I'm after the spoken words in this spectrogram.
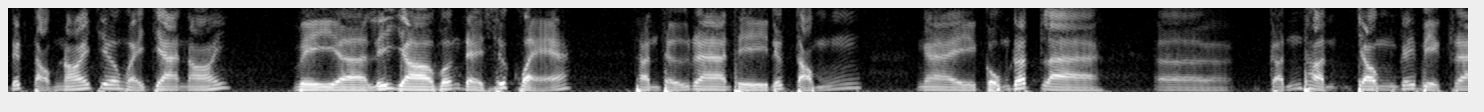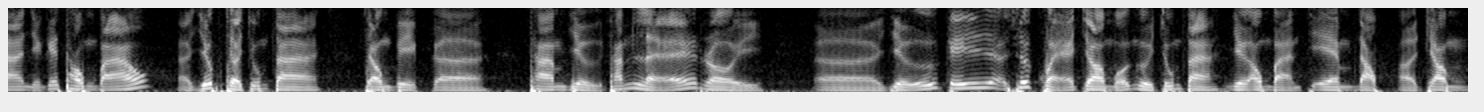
Đức Tổng nói chứ không phải cha nói vì uh, lý do vấn đề sức khỏe thành thử ra thì Đức Tổng ngài cũng rất là uh, cẩn thận trong cái việc ra những cái thông báo uh, giúp cho chúng ta trong việc uh, tham dự thánh lễ rồi uh, giữ cái sức khỏe cho mỗi người chúng ta như ông bạn chị em đọc ở trong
